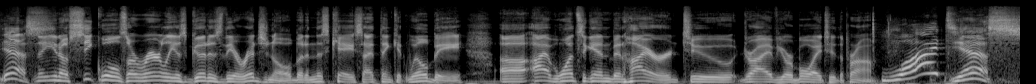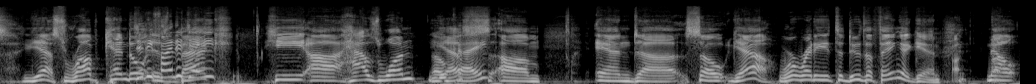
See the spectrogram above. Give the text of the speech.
Yes. Now, You know, sequels are rarely as good as the original, but in this case, I think it will be. Uh, I have once again been hired to drive your boy to the prom. what? Yes, yes. Rob Kendall Did he is find a back. date? He uh, has one. Yes. Okay. Um, and uh, so yeah, we're ready to do the thing again. now,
